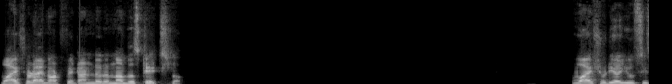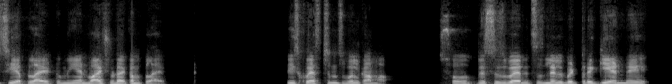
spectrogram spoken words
Why should I not fit under another state's law? Why should your UCC apply to me and why should I comply? These questions will come up. So this is where it's a little bit tricky and they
